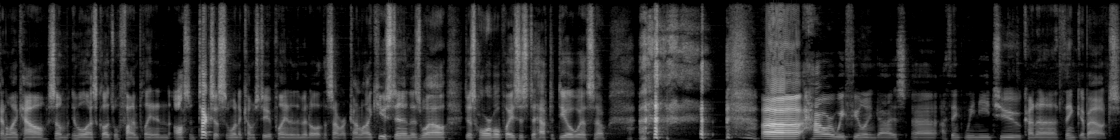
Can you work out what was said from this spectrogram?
kind of like how some MLS clubs will find playing in Austin, Texas, when it comes to playing in the middle of the summer. Kind of like Houston as well. Just horrible places to have to deal with. So. Uh, how are we feeling, guys? Uh, I think we need to kind of think about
